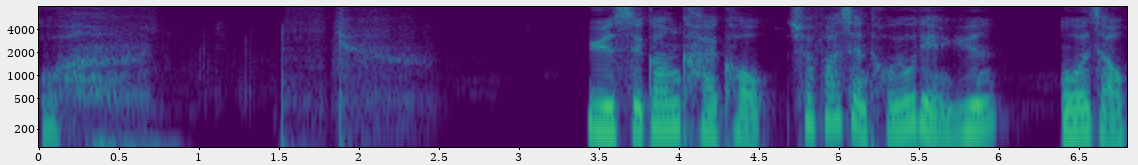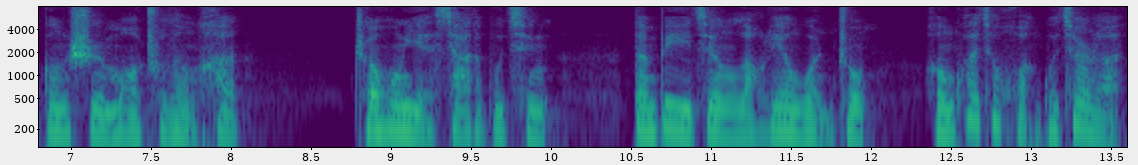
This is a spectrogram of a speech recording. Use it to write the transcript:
我……于西刚开口，却发现头有点晕，额角更是冒出冷汗。陈红也吓得不轻，但毕竟老练稳重，很快就缓过劲儿来。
